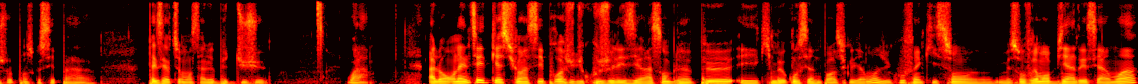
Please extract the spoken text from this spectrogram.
Je pense que c'est pas, pas exactement ça le but du jeu. Voilà. Alors, on a une série de questions assez proches, du coup, je les ai rassemblées un peu et qui me concernent particulièrement, du coup, enfin, qui sont, euh, me sont vraiment bien adressées à moi.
